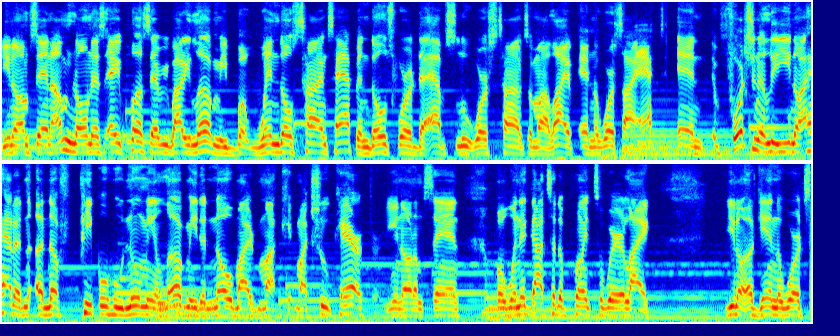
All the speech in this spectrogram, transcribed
You know what I'm saying? I'm known as A plus. Everybody loved me. But when those times happened, those were the absolute worst times of my life and the worst I acted. And fortunately, you know, I had enough people who knew me and loved me to know my, my my true character. You know what I'm saying? But when it got to the point to where like you know, again, the word's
